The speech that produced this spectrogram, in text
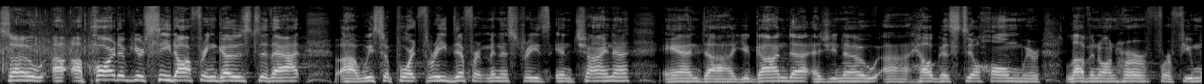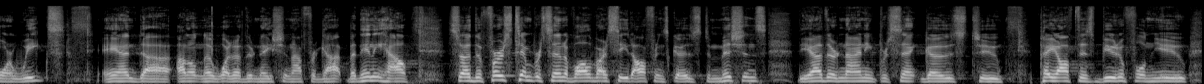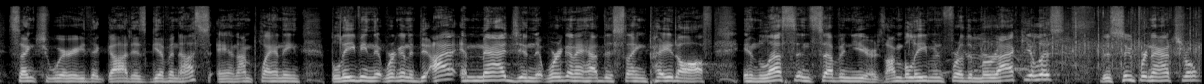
So, uh, a part of your seed offering goes to that. Uh, we support three different ministries in China and uh, Uganda. As you know, uh, Helga's still home. We're loving on her for a few more weeks. And uh, I don't know what other nation I forgot. But anyhow, so the first 10% of all of our seed offerings goes to missions, the other 90% goes to pay off this beautiful new sanctuary that God has given us. And I'm planning, believing that we're going to do, I imagine that we're going to have this thing paid off in less than seven years. I'm believing for the miraculous, the supernatural.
